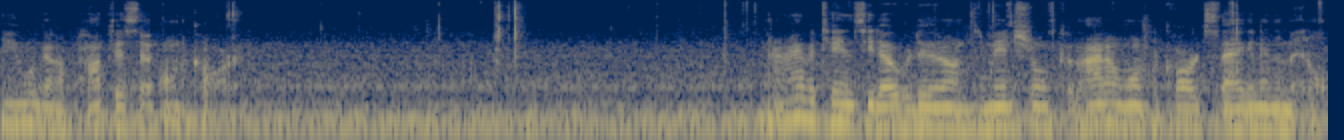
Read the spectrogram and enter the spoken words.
And we're going to pop this up on the card. Now, I have a tendency to overdo it on dimensionals because I don't want the card sagging in the middle.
